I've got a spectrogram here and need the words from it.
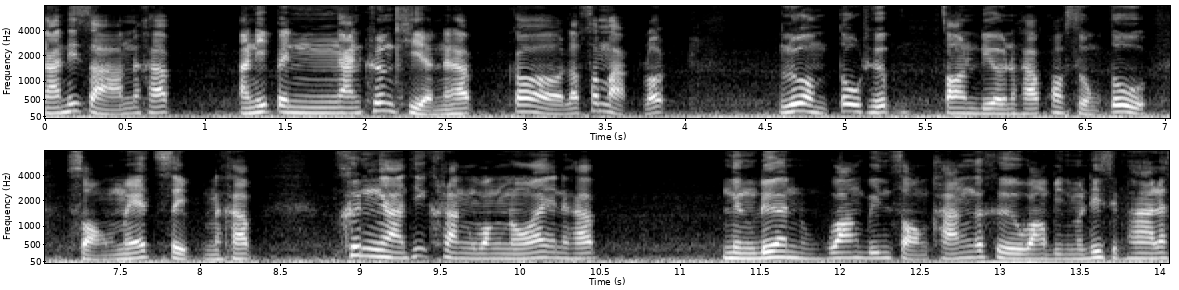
งานที่ 3 นะครับ อันนี้เป็นงานเครื่องเขียนนะครับ ก็รับสมัครรถร่วมตู้ทึบตอนเดียวนะครับ ความสูงตู้2เมตร10นะครับ ขึ้นงานที่คลังวังน้อยนะครับ 1 เดือนวางบิน 2 ครั้งก็คือวางบินวันที่ 15 และ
